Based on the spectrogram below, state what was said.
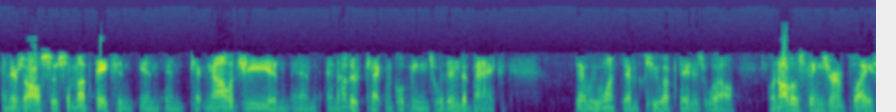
And there's also some updates in, in, in technology and, and, and other technical means within the bank that we want them to update as well. When all those things are in place,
